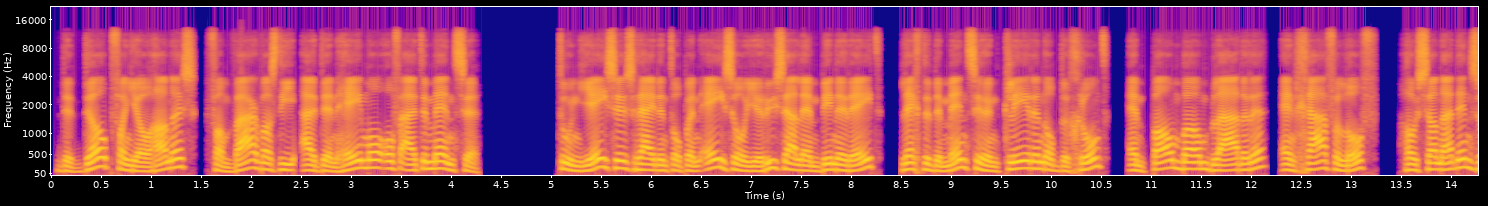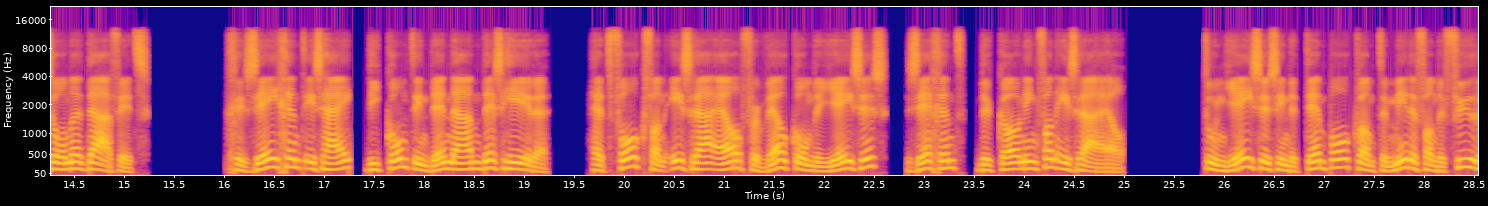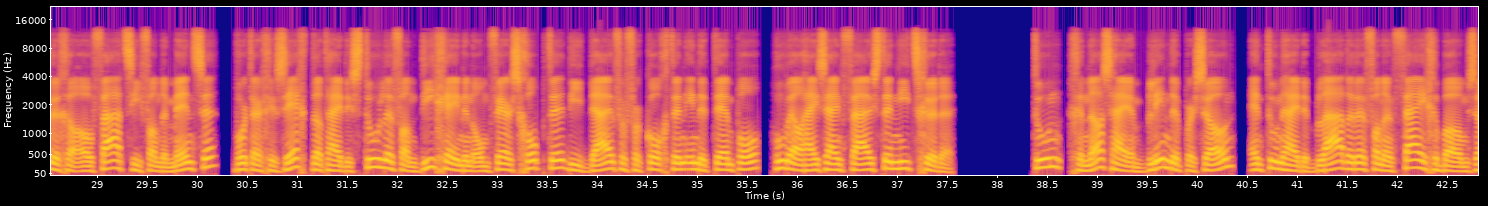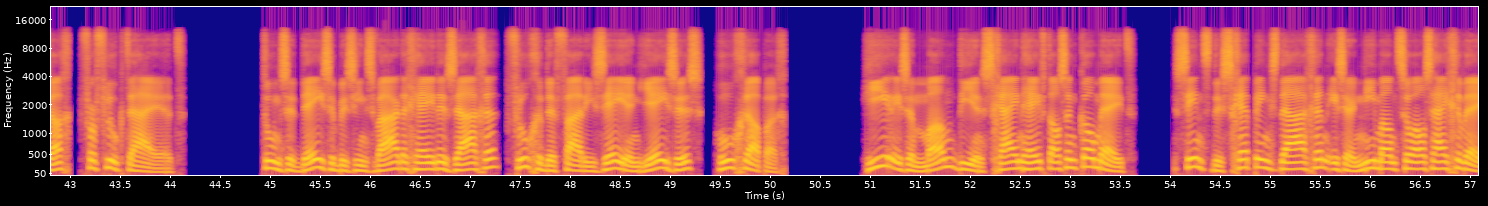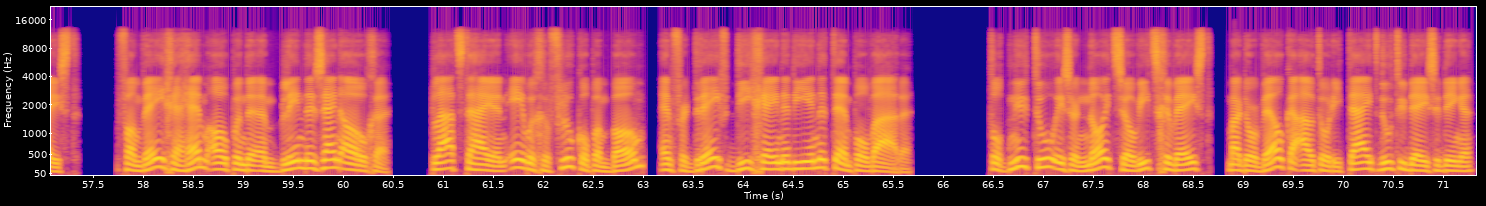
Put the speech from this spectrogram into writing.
De doop van Johannes, van waar was die, uit den hemel of uit de mensen? Toen Jezus rijdend op een ezel Jeruzalem binnenreed, legden de mensen hun kleren op de grond, en palmboombladeren, en gaven lof, Hosanna den zonne Davids. Gezegend is hij, die komt in den naam des Heren. Het volk van Israël verwelkomde Jezus, zeggend, de koning van Israël. Toen Jezus in de tempel kwam te midden van de vurige ovatie van de mensen, wordt er gezegd dat hij de stoelen van diegenen omver schopte die duiven verkochten in de tempel, hoewel hij zijn vuisten niet schudde. Toen genas hij een blinde persoon, en toen hij de bladeren van een vijgenboom zag, vervloekte hij het. Toen ze deze bezienswaardigheden zagen, vroegen de Fariseeën Jezus: Hoe grappig! Hier is een man die een schijn heeft als een komeet. Sinds de scheppingsdagen is er niemand zoals hij geweest. Vanwege hem opende een blinde zijn ogen. Plaatste hij een eeuwige vloek op een boom, en verdreef diegenen die in de tempel waren. Tot nu toe is er nooit zoiets geweest, maar door welke autoriteit doet u deze dingen?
